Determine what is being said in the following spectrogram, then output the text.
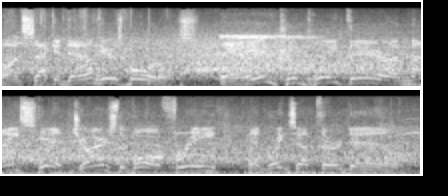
On second down, here's Bortles. And incomplete there. A nice hit. Jars the ball free and brings up third down.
